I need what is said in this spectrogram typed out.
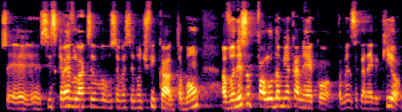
você, é, se inscreve lá que você, vai ser notificado, tá bom? A Vanessa falou da minha caneca, ó. Tá vendo essa caneca aqui, ó?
